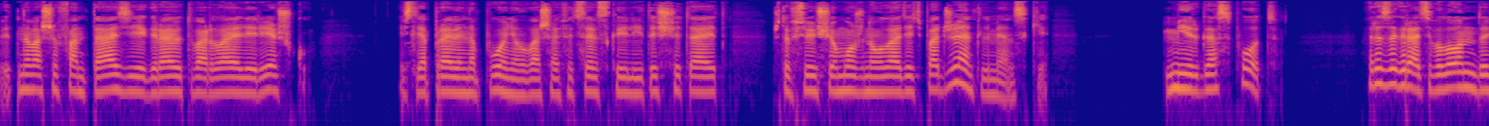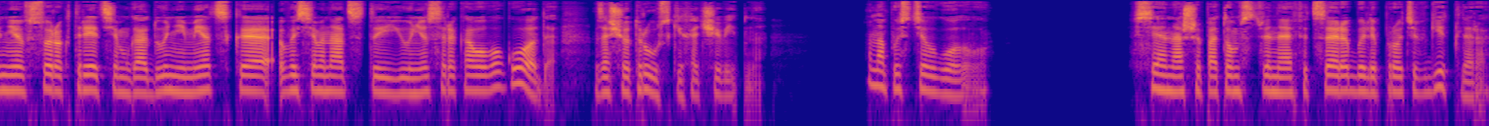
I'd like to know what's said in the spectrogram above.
Ведь на ваши фантазии играют в орла или решку. Если я правильно понял, ваша офицерская элита считает, что все еще можно уладить по-джентльменски. Мир господ. Разыграть в Лондоне в 43-м году немецкое 18 июня 40 -го года, за счет русских, очевидно. Он опустил голову. Все наши потомственные офицеры были против Гитлера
